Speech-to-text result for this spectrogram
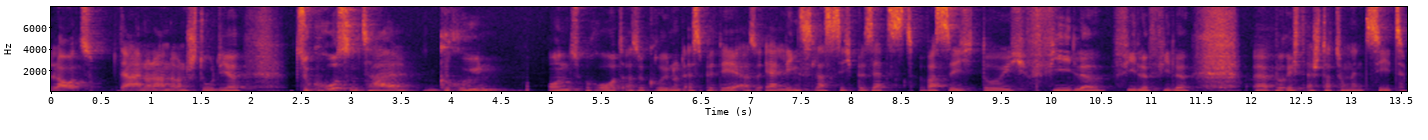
laut der einen oder anderen Studie zu großem Teil grün und Rot, also Grün und SPD, also eher linkslastig besetzt, was sich durch viele, viele, viele äh, Berichterstattungen zieht.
